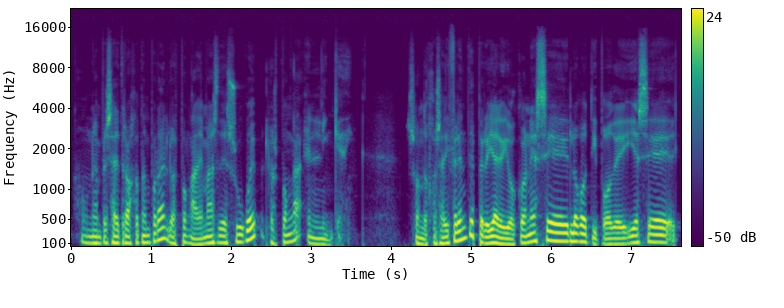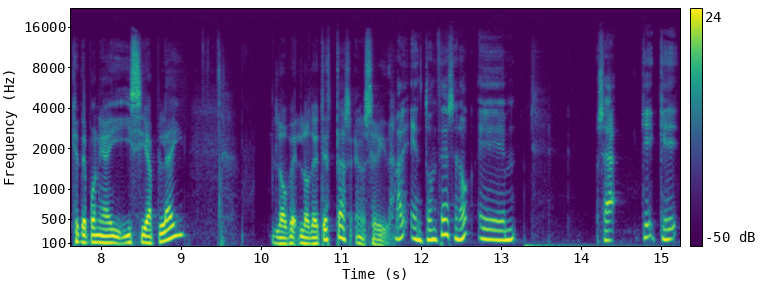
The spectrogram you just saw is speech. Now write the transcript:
a una empresa de trabajo temporal, los ponga además de su web, los ponga en LinkedIn. Son dos cosas diferentes, pero ya digo, con ese logotipo de y ese que te pone ahí Easy Apply, lo, lo detectas enseguida. Vale, entonces, ¿no? Eh, o sea, que, que-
